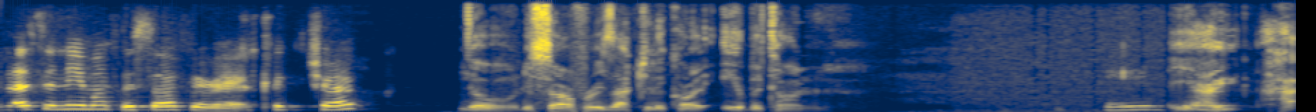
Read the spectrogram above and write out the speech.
That's the name of the software, right? Click track? No, the software is actually called Ableton. Okay. Yeah, ha-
